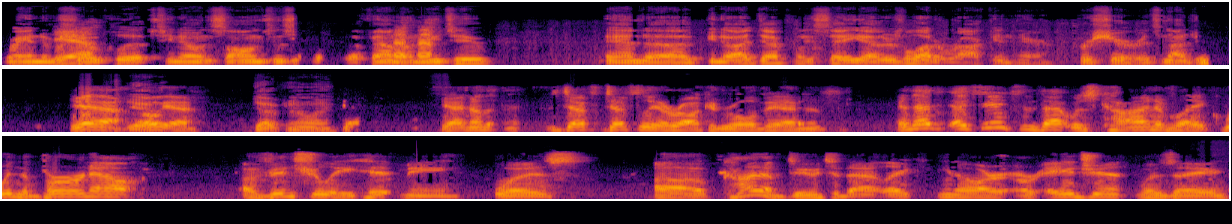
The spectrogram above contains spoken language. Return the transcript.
random Yeah. show clips, you know, and songs and stuff that I found on YouTube. And uh, you know, I definitely say, yeah, there's a lot of rock in there for sure. It's not just yeah, Yeah. oh yeah, definitely. Yeah, no, def, definitely a rock and roll band, and, and that I think that that was kind of like when the burnout eventually hit me was uh, kind of due to that. Like you know, our, our agent was a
